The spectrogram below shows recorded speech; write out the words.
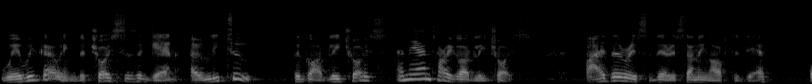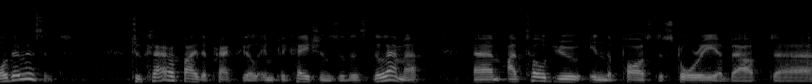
where we're going. The choices again only two: the godly choice and the anti-godly choice. Either is there is something after death, or there isn't to clarify the practical implications of this dilemma, um, I've told you in the past a story about uh,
